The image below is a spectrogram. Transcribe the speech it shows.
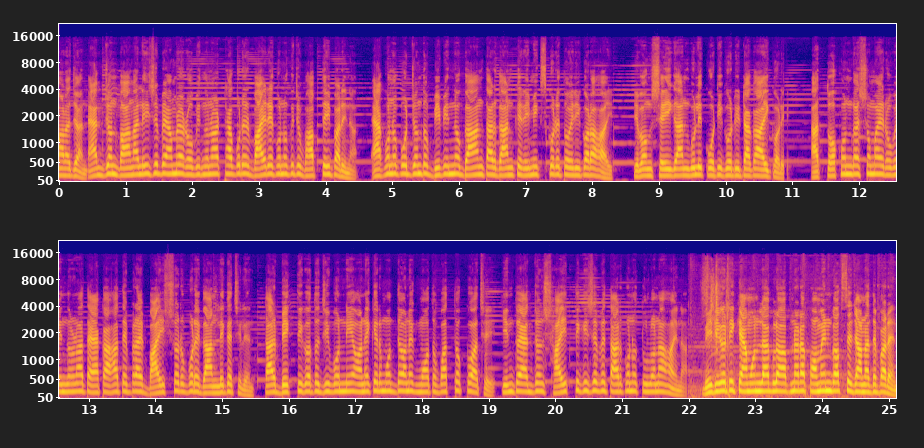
মারা যান। একজন বাঙালি হিসেবে আমরা রবীন্দ্রনাথ ঠাকুরের বাইরে কোনো কিছু ভাবতেই পারি না। এখনও পর্যন্ত বিভিন্ন গান তার গানকে রিমিক্স করে তৈরি করা হয় এবং সেই গানগুলি কোটি কোটি টাকা আয় করে। আর তখনকার সময় রবীন্দ্রনাথ একা হাতে প্রায় বাইশশোর উপরে গান লিখেছিলেন। তার ব্যক্তিগত জীবন নিয়ে অনেকের মধ্যে অনেক মতপার্থক্য আছে, কিন্তু একজন সাহিত্যিক হিসেবে তার কোনো তুলনা হয় না। ভিডিওটি কেমন লাগল আপনারা কমেন্ট বক্সে জানাতে পারেন।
